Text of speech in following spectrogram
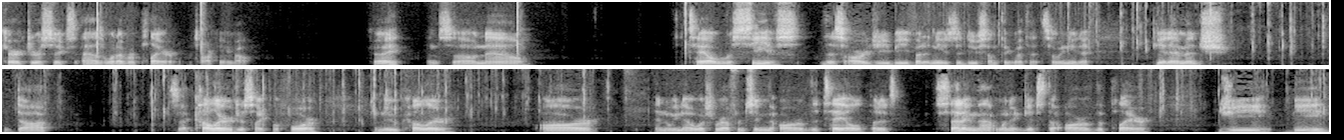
characteristics as whatever player we're talking about. Okay, and so now the tail receives this RGB, but it needs to do something with it. So we need to get image dot set color, just like before, new color, R, and we know what's referencing the R of the tail, but it's setting that when it gets the R of the player. GB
